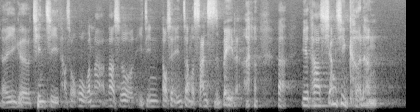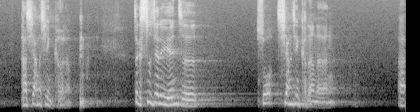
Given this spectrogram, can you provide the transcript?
呃，一个亲戚他说：“哦，我那那时候已经到现在已经涨了三十倍了，啊，因为他相信可能，他相信可能，这个世界的原则说相信可能的人，啊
